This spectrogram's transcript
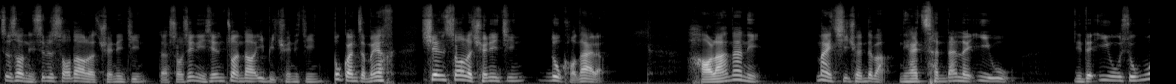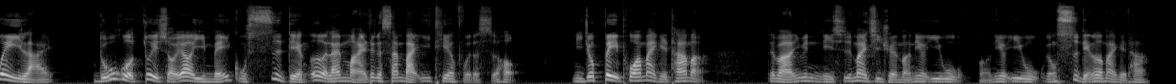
这时候你是不是收到了权利金？对，首先你先赚到一笔权利金，不管怎么样，先收了权利金入口袋了。好了，那你卖期权对吧？你还承担了义务，你的义务是未来如果对手要以每股四点二来买这个三百 ETF 的时候，你就被迫卖给他嘛，对吧？因为你是卖期权嘛，你有义务啊，你有义务用四点二卖给他。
